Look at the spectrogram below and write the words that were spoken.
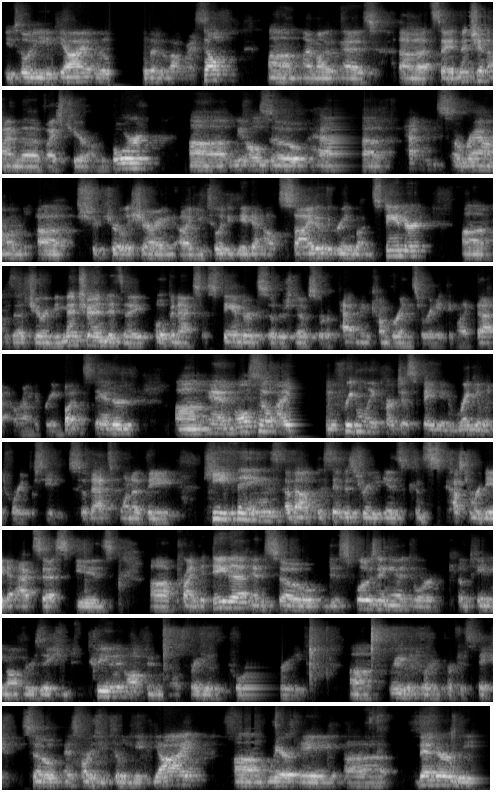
utility API, a little bit about myself. Um, I'm, a, as uh, mentioned, I'm the vice chair on the board. Uh, we also have patents around uh, securely sharing uh, utility data outside of the green button standard, because uh, as Jeremy mentioned, it's a open access standard, so there's no sort of patent encumbrance or anything like that around the green button standard. Um, and also, I frequently participate in regulatory proceedings. So that's one of the key things about this industry is customer data access is uh, private data. And so disclosing it or obtaining authorization to treat it often involves regulatory uh, regulatory participation. So as far as utility API, uh, we're a uh, vendor. We,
